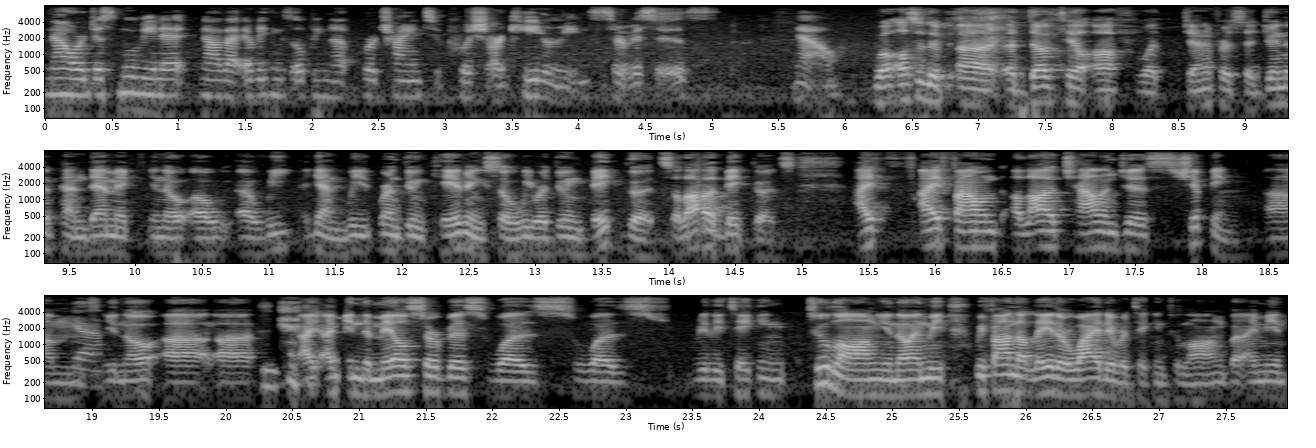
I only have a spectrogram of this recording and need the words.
now we're just moving it. Now that everything's opening up, we're trying to push our catering services now. Well, also the uh, a dovetail off what Jennifer said during the pandemic. You know, uh, uh, we again we weren't doing catering, so we were doing baked goods, a lot of baked goods. I I found a lot of challenges shipping. Um, Yeah. You know, uh, uh, I, I mean the mail service was was really taking too long. You know, and we we found out later why they were taking too long. But I mean,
